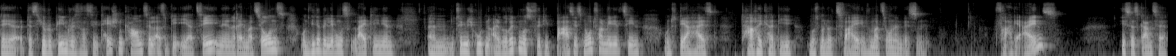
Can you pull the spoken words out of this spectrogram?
der, das European Resuscitation Council, also die ERC, in den Reanimations- und Wiederbelebungsleitlinien ähm, einen ziemlich guten Algorithmus für die Basis-Notfallmedizin und der heißt Tachykardie, muss man nur zwei Informationen wissen. Frage 1, ist das Ganze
